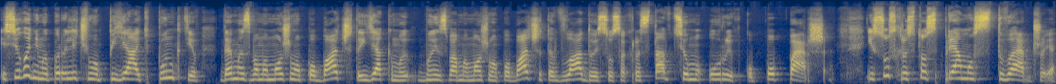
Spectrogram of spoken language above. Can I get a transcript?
І сьогодні ми перелічимо п'ять пунктів, де ми з вами можемо побачити, як ми, ми з вами можемо побачити владу Ісуса Христа в цьому уривку. По-перше, Ісус Христос прямо стверджує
